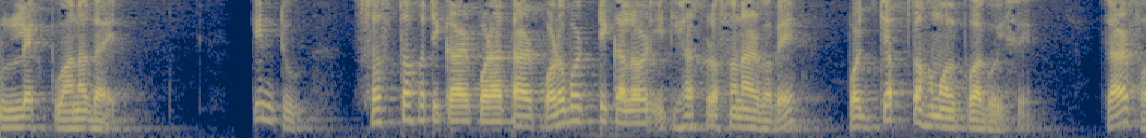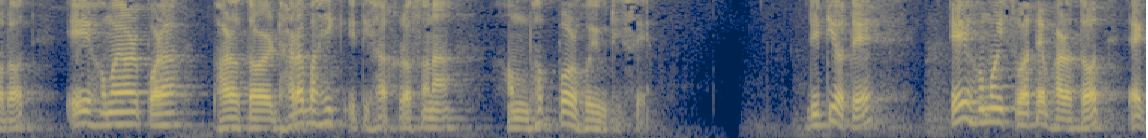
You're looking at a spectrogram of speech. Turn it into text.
উল্লেখ পোৱা নাযায়। কিন্তু ষষ্ঠ শতিকাৰ পৰা তাৰ পৰৱৰ্তী কালৰ ইতিহাস ৰচনাৰ বাবে পৰ্যাপ্ত সমল পোৱা গৈছে যাৰ ফলত এই সময়ৰ পৰা ভাৰতৰ ধাৰাবাহিক ইতিহাস ৰচনা সম্ভৱপৰ হৈ উঠিছে। দ্বিতীয়তে এই সময়ছোৱাতে ভাৰতত এক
